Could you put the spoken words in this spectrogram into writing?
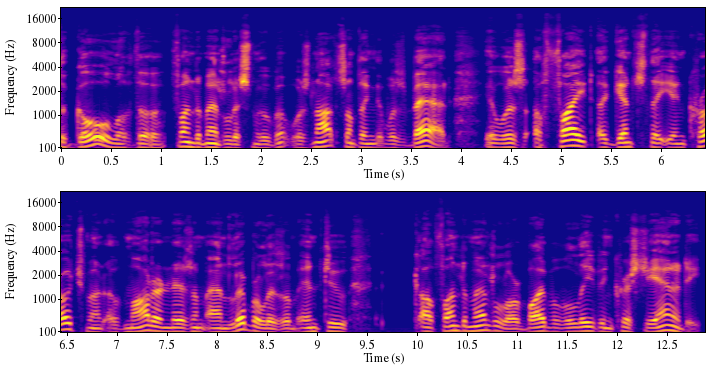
The goal of the fundamentalist movement was not something that was bad. It was a fight against the encroachment of modernism and liberalism into a fundamental or Bible believing Christianity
